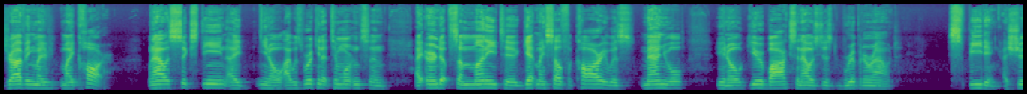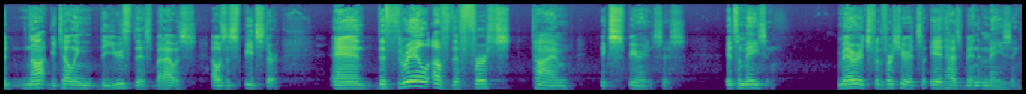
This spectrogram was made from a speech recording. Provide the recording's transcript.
driving my, my car. When I was 16, I, you know, I was working at Tim Hortons and I earned up some money to get myself a car. It was manual, you know, gearbox, and I was just ripping around, speeding. I should not be telling the youth this, but I was, I was a speedster. And the thrill of the first time experiences, it's amazing. Marriage for the first year, it's, it has been amazing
